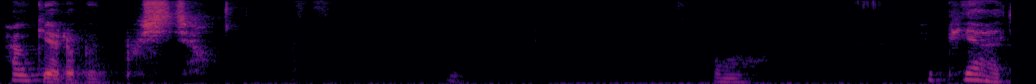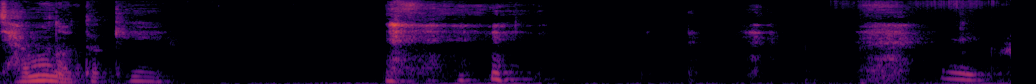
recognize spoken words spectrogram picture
함께 여러분 보시죠. 어머, 해피야 잠은 어떻게? Okay,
